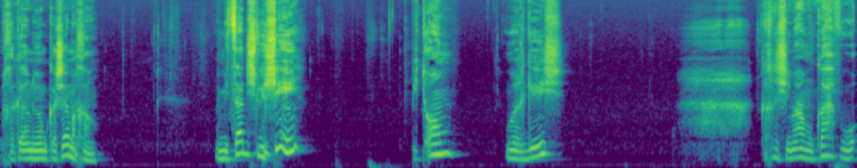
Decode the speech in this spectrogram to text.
מחכה לנו יום קשה מחר. ומצד שלישי, פתאום הוא הרגיש, לקח נשימה עמוקה, והוא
